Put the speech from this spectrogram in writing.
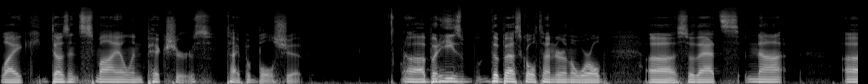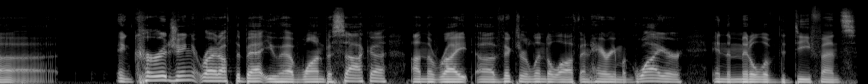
like doesn't smile in pictures type of bullshit. Uh, but he's the best goaltender in the world. Uh, so that's not uh, encouraging right off the bat. You have Wan-Bissaka on the right, uh, Victor Lindelof, and Harry Maguire in the middle of the defense.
